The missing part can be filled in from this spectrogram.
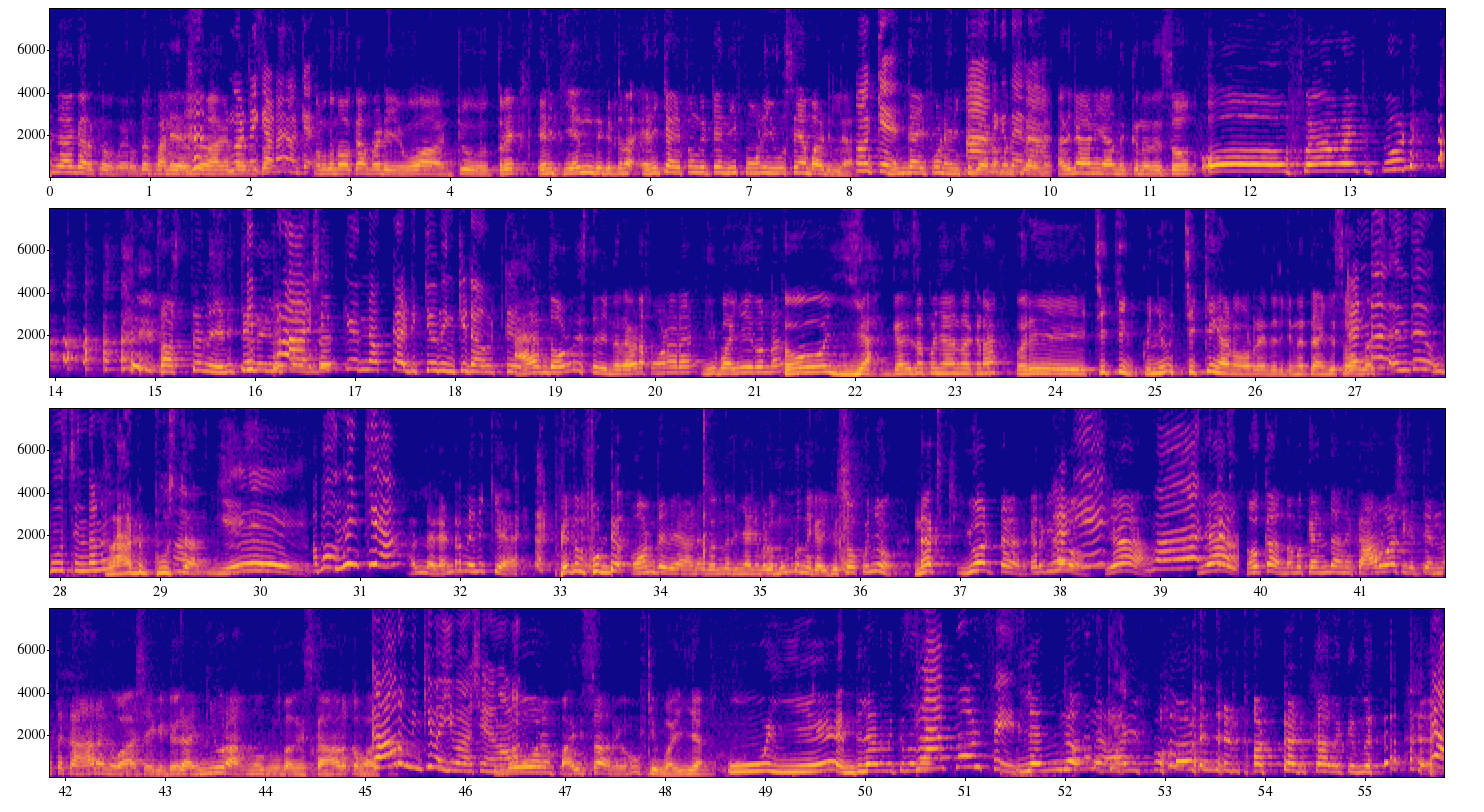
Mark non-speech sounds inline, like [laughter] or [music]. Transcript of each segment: ഞാൻ കറക്കും. വെറുതെ പണിയായിരുന്നു ആകണ്ട. ഇങ്ങോട്ടേക്കാണ് നമുക്ക് നോക്കാം റെഡി വൺ ടു ത്രീ എനിക്ക് എന്ത് കിട്ടുന്ന എനിക്ക് ഐഫോൺ കിട്ടിയ നീ ഫോൺ യൂസ് ചെയ്യാൻ പാടില്ല. നിന്റെ ഐഫോൺ എനിക്ക് തരണം മനസ്സിലായില്ലേ? അതിനാണ് ഞാൻ നിൽക്കുന്നത്. So oh favourite food first എനിക്ക് doubt I am always the winner എവിടെ ഫോൺ എവിടെ? നീ ബൈ ചെയ്തോണ്ട? ഓ യാ ഗൈസ് അപ്പൊ ഞാൻ എന്താക്കണ? ഒരു ചിക്കിങ് കുഞ്ഞു ചിക്കിങ് ആണ് ഓർഡർ ചെയ്തിരിക്കുന്നത്. Thank you so much boost എന്താണ്? റാബിറ്റ് ബൂസ്റ്റർ ഏ അപ്പൊ ഒന്ന് അല്ല രണ്ടെണ്ണം എനിക്ക്. ഫുഡ് ഓൺ ദ വേ ആണ്. വന്നിട്ട് ഞാൻ ഇവിടെ മുമ്പ് കഴിക്കും. സോ കുഞ്ഞു നെക്സ്റ്റ് യുവർ ടേൺ കറക്കിക്കോളൂ One, നോക്കാം നമുക്ക് എന്താണ്? കാർ വാഷ് കിട്ടിയ എന്നത്തെ കാർ അങ്ങ് വാഷ് കിട്ടിയ കിട്ടി. ഒരു അഞ്ഞൂറ് അറുന്നൂറ് രൂപ കാറൊക്കെ വാഷ് എനിക്ക് വയ്യ എന്തോരം പൈസ അറിയോ? എനിക്ക് വയ്യ. ഓ ഏ എന്തിലാണ് നിൽക്കുന്നത്? ഐഫോണിന്റെ അടുത്ത് തൊട്ടടുത്താ നിക്കുന്നത്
